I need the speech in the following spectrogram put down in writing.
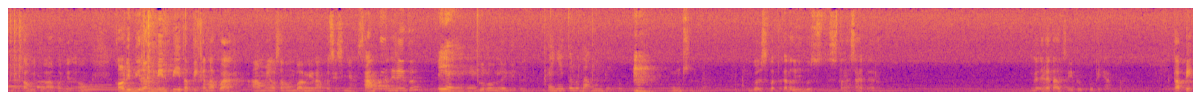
nggak tahu itu apa ya Om. kalau dibilang mimpi tapi kenapa Amel sama Mbak Mira posisinya sama di situ Iya, iya, iya. gue bangun kayak gitu Kayaknya itu lu bangun deh itu. mungkin gue kata gue gue setengah sadar nggak nggak tahu sih itu putih apa. Tapi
